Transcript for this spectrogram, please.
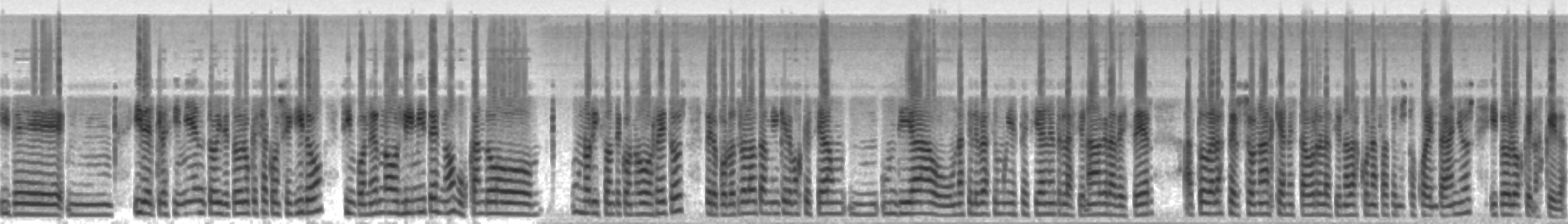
y de mm, y del crecimiento y de todo lo que se ha conseguido sin ponernos límites, ¿no? Buscando un horizonte con nuevos retos, pero por otro lado también queremos que sea un, un día o una celebración muy especial en relación a agradecer a todas las personas que han estado relacionadas con AFAZ en estos 40 años y todos los que nos queda.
